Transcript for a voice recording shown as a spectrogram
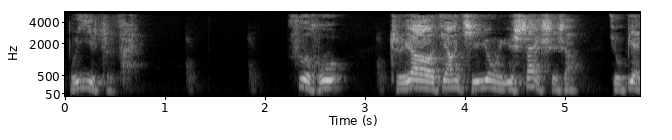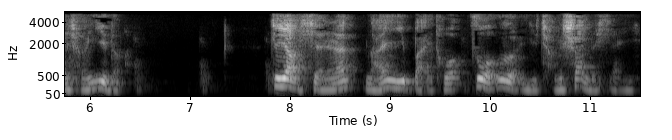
不义之财。似乎只要将其用于善事上，就变成义的了。这样显然难以摆脱作恶以成善的嫌疑。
